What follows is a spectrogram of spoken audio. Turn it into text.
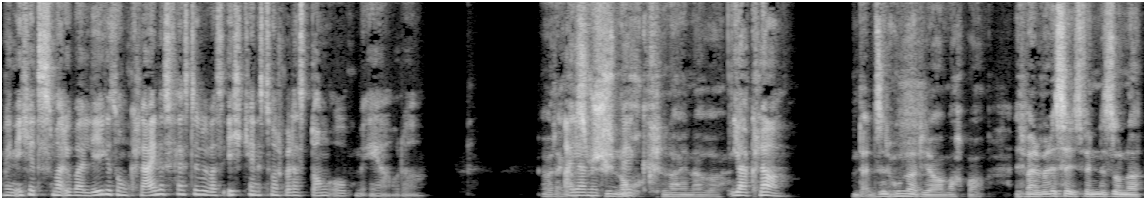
wenn ich jetzt mal überlege, so ein kleines Festival, was ich kenne, ist zum Beispiel das Dong Open Air oder Aber da Eier gibt es bestimmt noch kleinere. ja klar. Und dann sind 100 Jahre machbar. Ich meine, was ist jetzt, wenn das so eine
